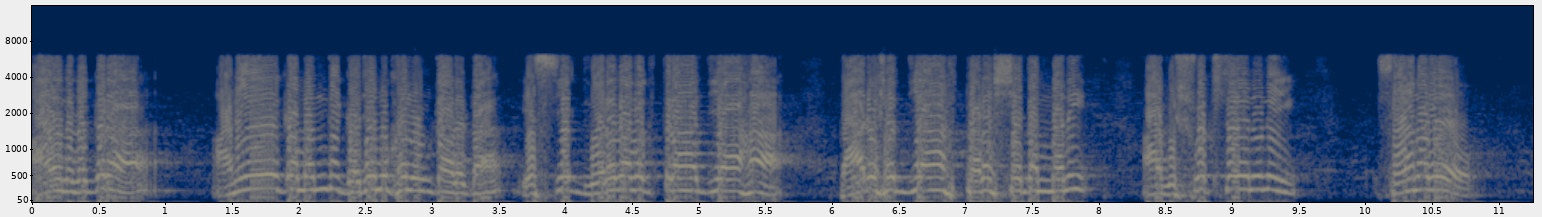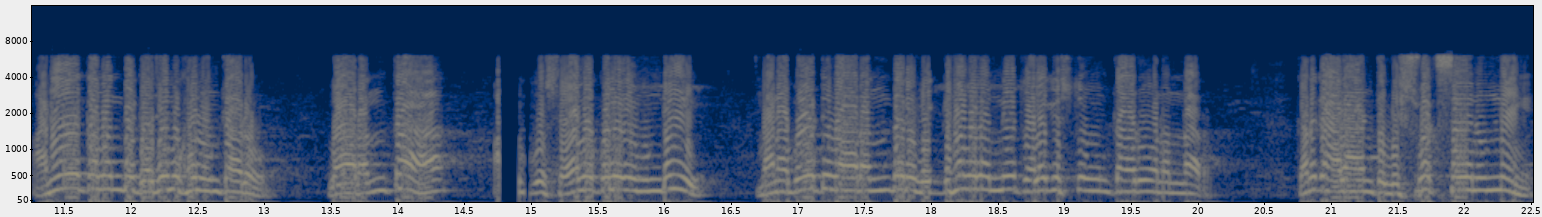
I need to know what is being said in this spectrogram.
ఆయన దగ్గర అనేక మంది గజముఖలు ఉంటారట ఎస్య ద్విరద వక్త్రాద్యాహ పారిషద్యా పరశ్యతం అని ఆ విశ్వక్సేనుని సేనలో అనేక మంది గజముఖులు ఉంటారు వారంతా సేవకులై ఉండి మన బోటి వారందరి విఘ్నములన్నీ తొలగిస్తూ ఉంటారు అని అన్నారు కనుక అలాంటి విశ్వక్సేనుణ్ణి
